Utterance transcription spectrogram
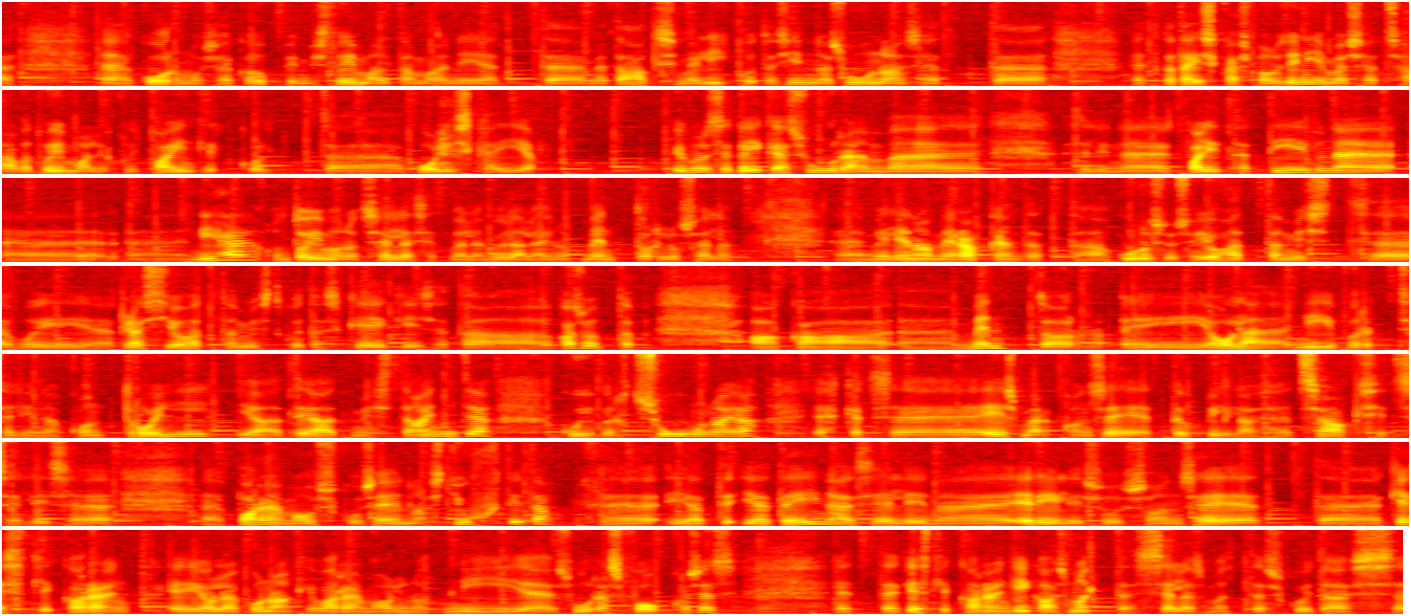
koormusega õppimiseks õppimist võimaldama, nii et me tahaksime liikuda sinna suunas, et, et ka täiskasvanud inimesed saavad võimalikult paindlikult koolis käia. võib-olla see kõige suurem selline kvalitatiivne nihe on toimunud selles, et me oleme üle läinud mentorlusele. Äh, meil enam ei rakendata kursuse juhatamist äh, või klassi juhatamist, kuidas keegi seda kasutab, aga äh, mentor ei ole niivõrd selline kontroll ja teadmiste andja, kuivõrd suunaja, ehk et see eesmärk on see, et õpilased saaksid sellise parema oskuse ennast juhtida. Ja, ja teine selline erilisus on see, et kestlik areng ei ole kunagi varem olnud nii suures fookuses, et kestlik areng igas mõttes, selles mõttes, kuidas,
